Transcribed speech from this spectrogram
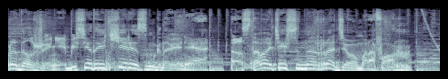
Продолжение беседы через мгновение. Оставайтесь на радиомарафон.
